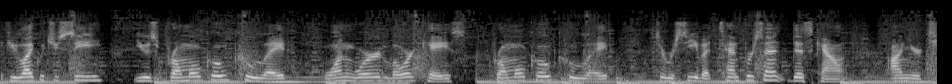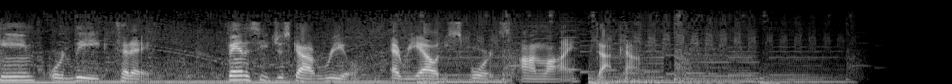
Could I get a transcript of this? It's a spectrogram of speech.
If you like what you see, use promo code Kool-Aid, one word lowercase, promo code Kool-Aid to receive a 10% discount on your team or league today. Fantasy just got real at realitysportsonline.com.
